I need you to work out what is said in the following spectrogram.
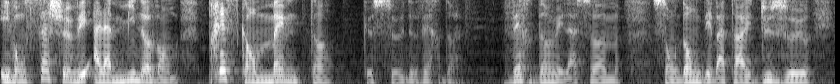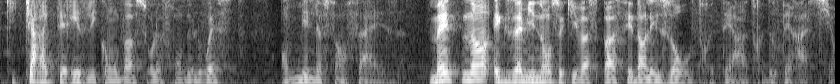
et vont s'achever à la mi-novembre, presque en même temps que ceux de Verdun. Verdun et la Somme sont donc des batailles d'usure qui caractérisent les combats sur le front de l'Ouest en 1916. Maintenant, examinons ce qui va se passer dans les autres théâtres d'opération.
